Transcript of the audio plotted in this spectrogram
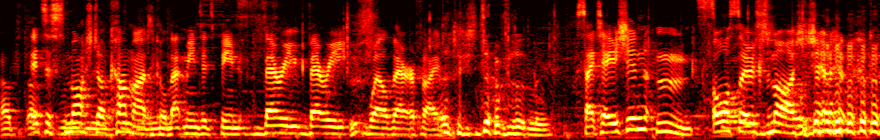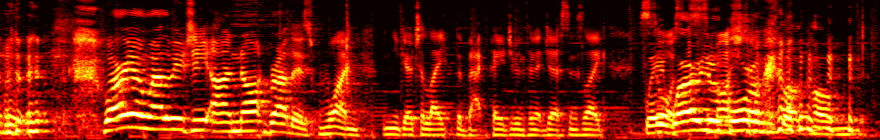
Ab- It's a Smosh.com article. That means it's been very, very well verified. Definitely. Citation? Mm, also Smosh. Wario and Waluigi are not brothers. One. Then you go to like the back page of Infinite Jest and it's like, Wait, source, Smosh.com. WarioForums.com.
